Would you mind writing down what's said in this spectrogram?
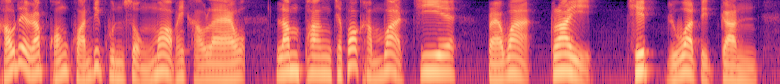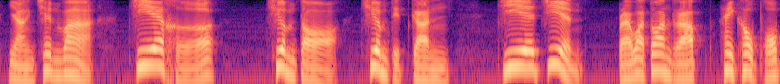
เขาได้รับของขวัญที่คุณส่งมอบให้เขาแล้วลำพังเฉพาะคำว่าเจียแปลว่า ใกล้ ชิด หรือว่าติดกัน อย่างเช่นว่า เจียเหอ เชื่อมต่อ เชื่อมติดกัน เจียเจียน แปลว่าต้อนรับ ให้เข้าพบ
